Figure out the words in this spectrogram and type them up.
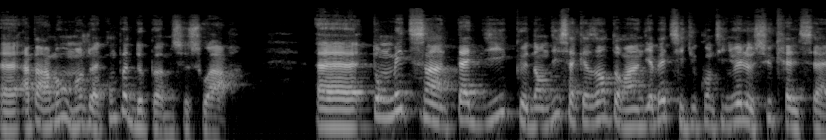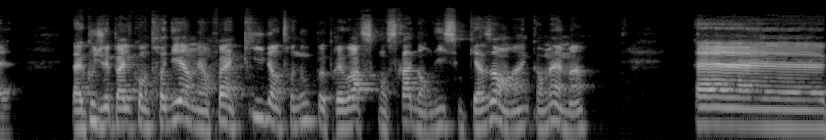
Euh, apparemment, on mange de la compote de pommes ce soir. Ton médecin t'a dit que dans 10 à 15 ans, tu auras un diabète si tu continuais le sucre et le sel. Bah, écoute, je ne vais pas le contredire, mais enfin, qui d'entre nous peut prévoir ce qu'on sera dans 10 ou 15 ans, hein, quand même hein? Euh,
